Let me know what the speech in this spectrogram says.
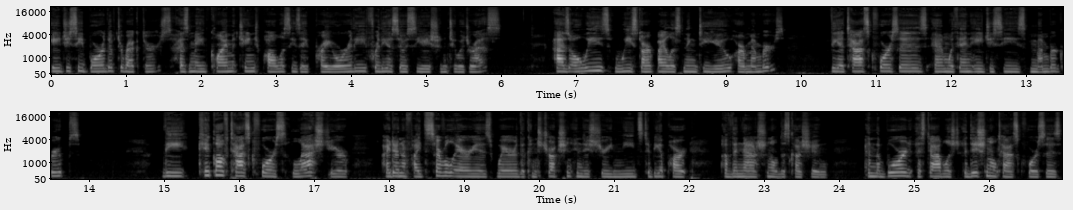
AGC Board of Directors has made climate change policies a priority for the association to address. As always, we start by listening to you, our members, via task forces and within AGC's member groups. The kickoff task force last year identified several areas where the construction industry needs to be a part of the national discussion, and the board established additional task forces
